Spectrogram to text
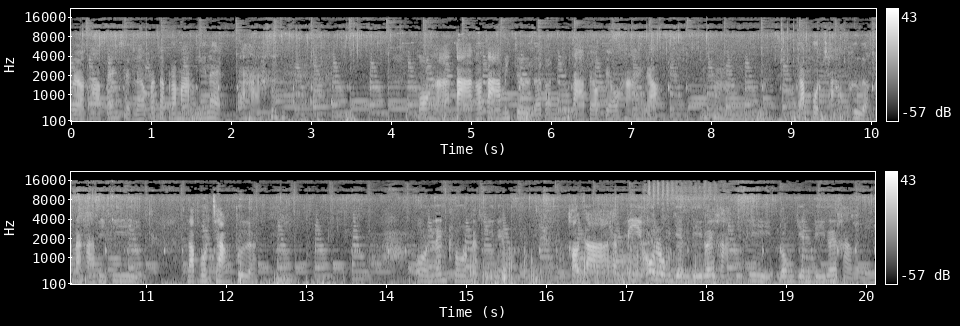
แววทาแป้งเสร็จแล้วก็จะประมาณนี้แหละนะคะมองหาตาเขาตาไม่เจอแล้วตอนนี้ตาแป๋วๆหายแล้วรับบทช้างเผือกนะคะพี่พี่ๆรับบทช้างเผือกโอ้เล่นโคลนแบบนี้เนี่ยเขาจะแฮปปี้โอ้ลมเย็นดีด้วยค่ะพี่พี่ๆลมเย็นดีด้วยค่ะวันนี้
